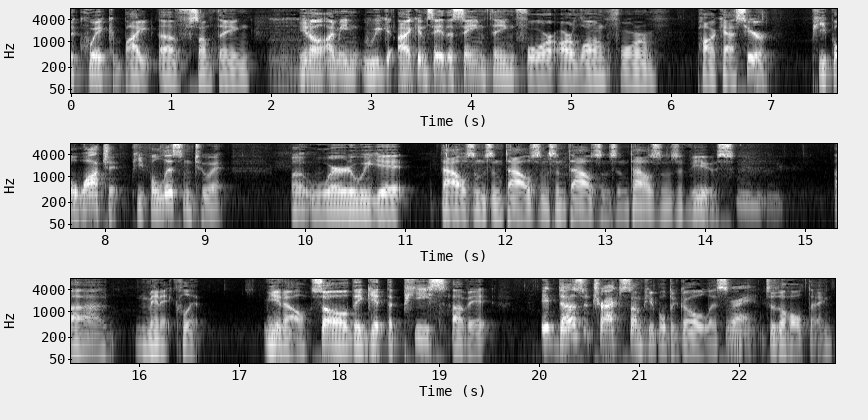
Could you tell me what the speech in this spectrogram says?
the quick bite of something. You know, I mean, we I can say the same thing for our long form podcast here. People watch it, people listen to it. But where do we get thousands and thousands and thousands and thousands of views? Uh minute clip. You know, so they get the piece of it. It does attract some people to go listen Right. to the whole thing.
